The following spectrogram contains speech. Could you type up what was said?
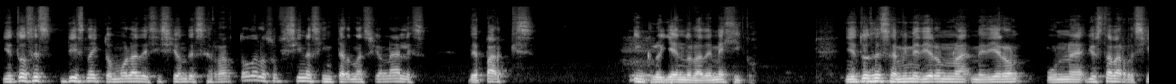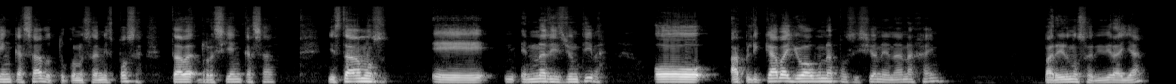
Y entonces Disney tomó la decisión de cerrar todas las oficinas internacionales de parques, incluyendo la de México. Y entonces a mí me dieron una, me dieron una, yo estaba recién casado, tú conoces a mi esposa, estaba recién casado. Y estábamos eh, en una disyuntiva. O aplicaba yo a una posición en Anaheim para irnos a vivir allá,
